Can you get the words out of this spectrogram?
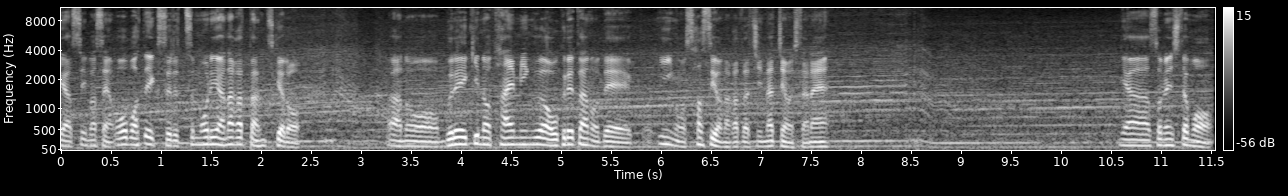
いやすいませんオーバーテイクするつもりはなかったんですけどあのブレーキのタイミングが遅れたのでインを刺すような形になっちゃいましたね。いやそれにしても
